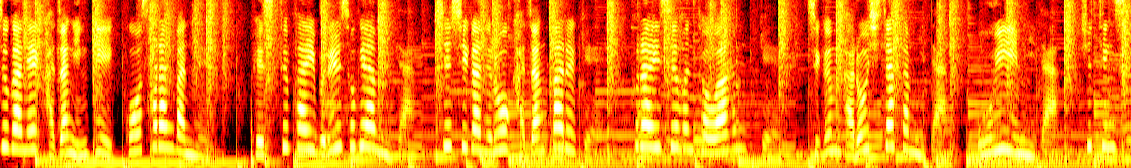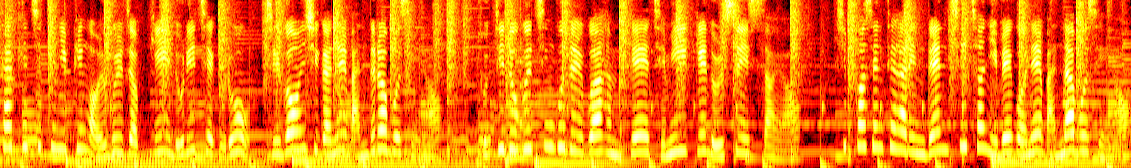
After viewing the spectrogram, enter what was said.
주간에 가장 인기 있고 사랑받는 베스트 5를 소개합니다. 실시간으로 가장 빠르게 프라이스 헌터와 함께 지금 바로 시작합니다. 5위입니다. 슈팅 스타 캐치 티니핑 얼굴 접기 놀이책으로 즐거운 시간을 만들어 보세요. 도티도그 친구들과 함께 재미있게 놀 수 있어요. 10% 할인된 7,200원에 만나보세요.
